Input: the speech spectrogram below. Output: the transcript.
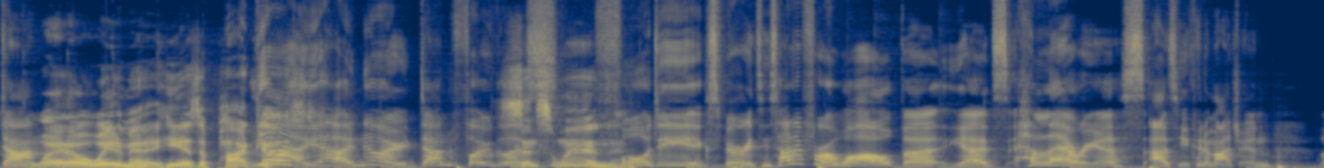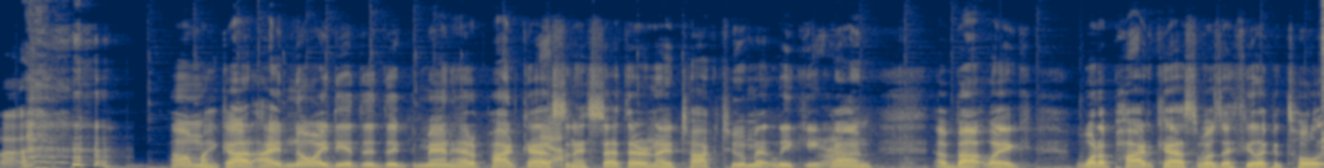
Dan. Wait, wait a minute. He has a podcast? Yeah, yeah, I know. Dan Fogler. Since when? 4D experience. He's had it for a while, but yeah, it's hilarious, as you can imagine. But Oh my god, I had no idea that the man had a podcast, Yeah. and I sat there and I talked to him at LeakyCon about like what a podcast was. I feel like a total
